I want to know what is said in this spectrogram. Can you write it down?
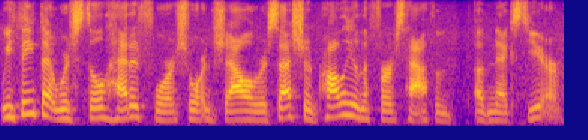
We think that we're still headed for a short and shallow recession, probably in the first half of, of next year.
